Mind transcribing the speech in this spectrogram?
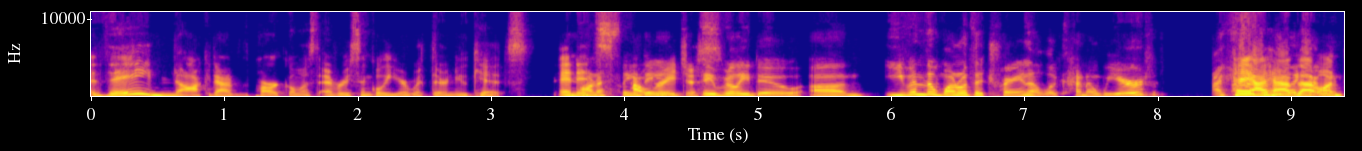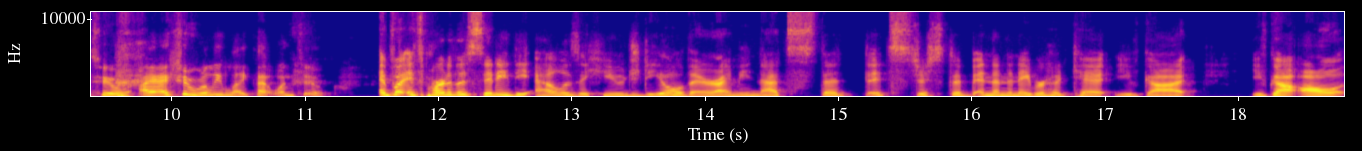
they knock it out of the park almost every single year with their new kits. And it's Honestly, outrageous. They, they really do. Um, even the one with the train that looked kind of weird, I hey, I have like that, that one. one too. I actually really like that one too. But it's part of the city. The L is a huge deal there. I mean, that's the it's just the and then the neighborhood kit. You've got you've got all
